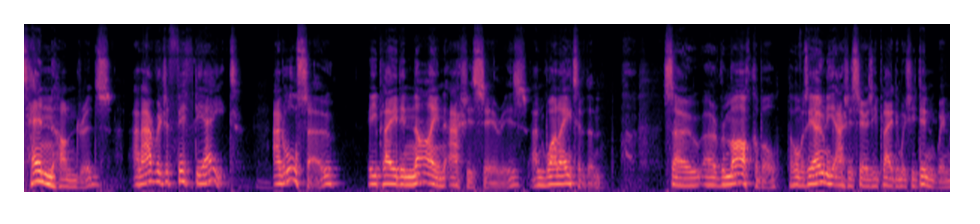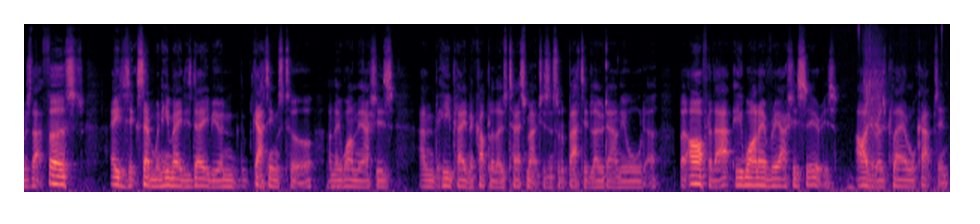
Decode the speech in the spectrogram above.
10 hundreds, an average of 58, and also he played in nine Ashes series and won eight of them. So uh, remarkable performance. The only Ashes series he played in which he didn't win was that first 86-7 when he made his debut in Gatting's tour and they won the Ashes and he played in a couple of those test matches and sort of batted low down the order. But after that, he won every Ashes series, either as player or captain.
